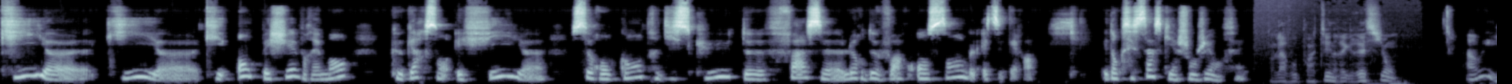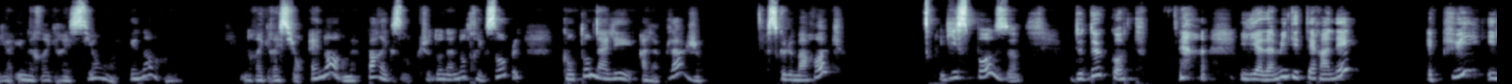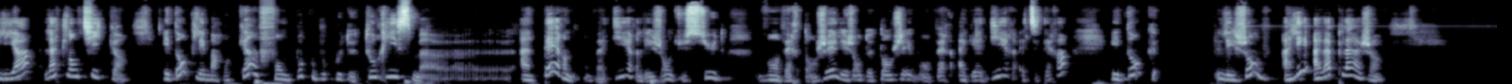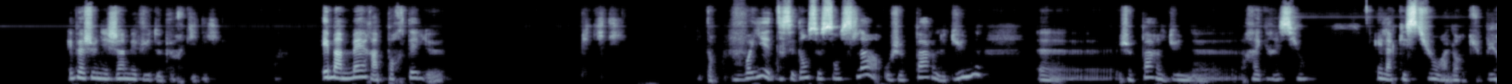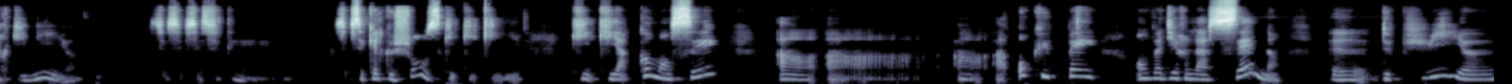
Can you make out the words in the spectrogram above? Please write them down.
qui euh, qui euh, qui empêchait vraiment que garçons et filles euh, se rencontrent, discutent, fassent leurs devoirs ensemble, etc. Et donc c'est ça ce qui a changé en fait. Là, vous pointez une régression. Ah oui, il y a une régression énorme. Une régression énorme. Par exemple, je donne un autre exemple. Quand on allait à la plage, parce que le Maroc dispose de deux côtes. il y a la Méditerranée et puis, il y a l'Atlantique. Et donc, les Marocains font beaucoup, beaucoup de tourisme euh, interne, on va dire. Les gens du Sud vont vers Tanger, les gens de Tanger vont vers Agadir, etc. Et donc, les gens allaient à la plage. Eh bien, je n'ai jamais vu de burkini. Et ma mère a porté le bikini. Donc, vous voyez, c'est dans ce sens-là où je parle d'une, euh, je parle d'une euh, régression. Et la question alors du burkini, euh, C'est quelque chose qui, a commencé à, occuper, on va dire, la scène euh, depuis, euh,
